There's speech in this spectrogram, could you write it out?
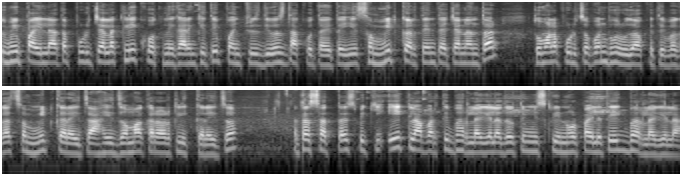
तुम्ही पहिला आता पुढच्याला क्लिक होत नाही कारण की ते पंचवीस दिवस दाखवता येतं. हे सबमिट करते आणि त्याच्यानंतर तुम्हाला पुढचं पण भरू दाखवते. बघा सबमिट करायचं आहे जमा करावर क्लिक करायचं. आता सत्तावीसपैकी एक लाभार्थी भरला गेला. जर तुम्ही स्क्रीनवर पाहिलं तर एक भरला गेला.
